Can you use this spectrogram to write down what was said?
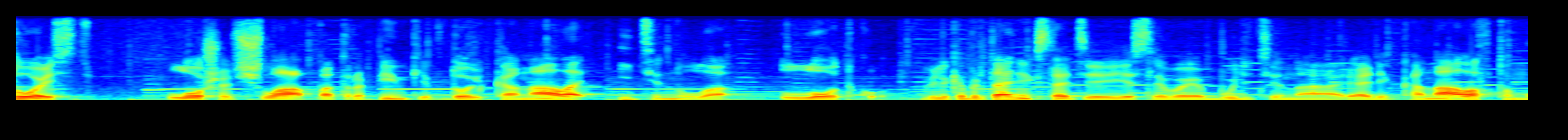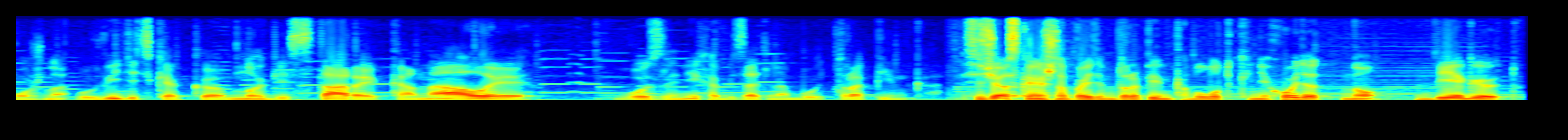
То есть лошадь шла по тропинке вдоль канала и тянула лодку. В Великобритании, кстати, если вы будете на ряде каналов, то можно увидеть, как многие старые каналы возле них обязательно будет тропинка. Сейчас, конечно, по этим тропинкам лодки не ходят, но бегают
